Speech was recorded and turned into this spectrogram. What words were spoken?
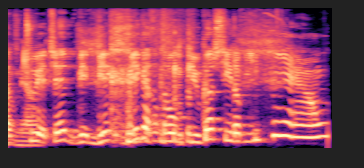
A czujecie? biega za tobą piłkarz i robi miau.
